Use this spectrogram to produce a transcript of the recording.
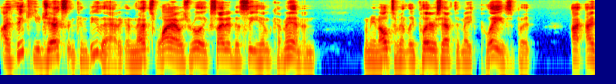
I think Hue Jackson can do that. And that's why I was really excited to see him come in. And I mean, ultimately, players have to make plays, but I, I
